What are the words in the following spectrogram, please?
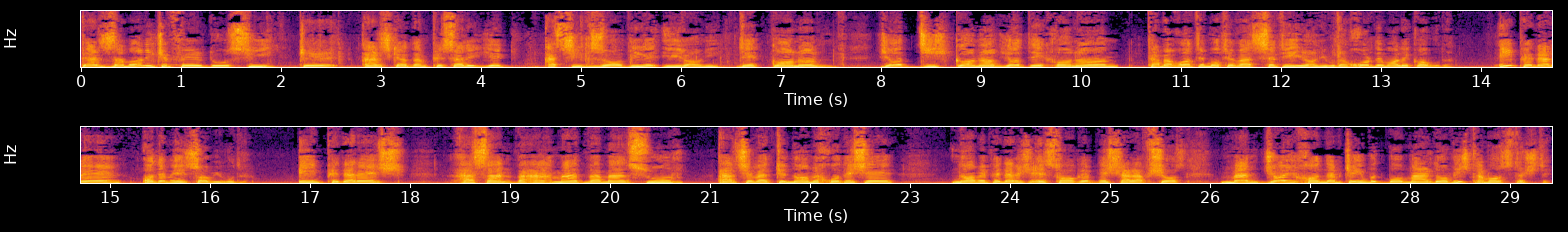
در زمانی که فردوسی که عرض کردم پسر یک اصیلزادی ایرانی دهگانان یا دیهگانان یا دهقانان طبقات متوسط ایرانی بودن خرد مالکا بودن. این پدره آدم حسابی بوده. این پدرش حسن و احمد و منصور هر شود که نام خودشه نام پدرش اسحاق ابن شرفشاست. من جایی خواندم که این بود با مرداویش تماس داشته.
